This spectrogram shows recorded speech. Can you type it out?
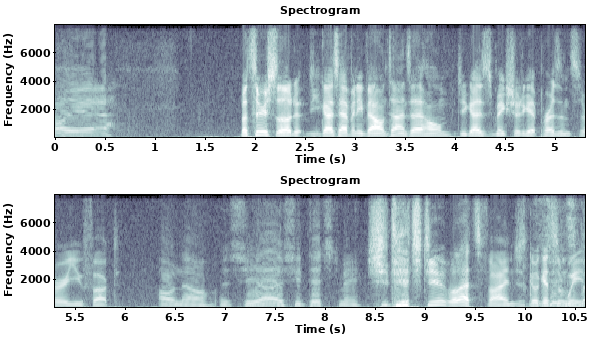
Oh yeah. But seriously, though, do you guys have any Valentines at home? Do you guys make sure to get presents, or are you fucked? Oh no. She uh she ditched me. She ditched you? Well, that's fine. Just go get some weed.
